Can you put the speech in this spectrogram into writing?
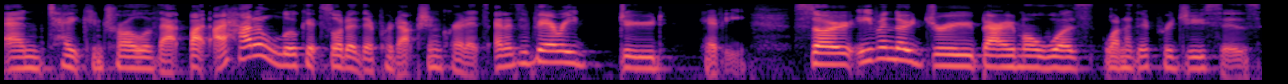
and take control of that. But I had a look at sort of their production credits, and it's very dude heavy. So even though Drew Barrymore was one of the producers,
